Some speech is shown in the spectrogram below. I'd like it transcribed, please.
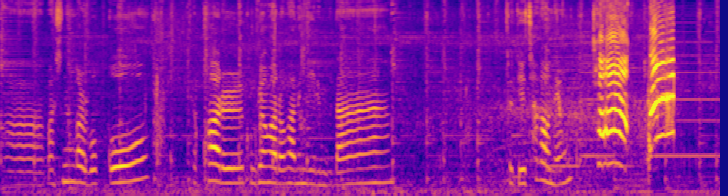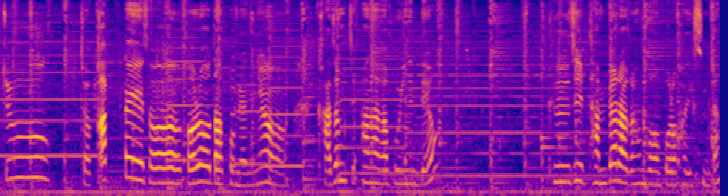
아, 맛있는 걸 먹고 벽화를 구경하러 가는 길입니다. 드디어 차가 오네요. 쭉 저 카페에서 걸어오다 보면요. 가정집 하나가 보이는데요. 그 집 담벼락을 한번 보러 가겠습니다.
